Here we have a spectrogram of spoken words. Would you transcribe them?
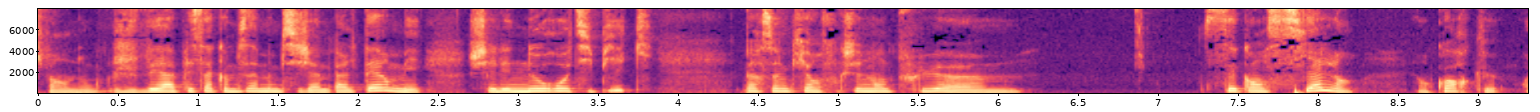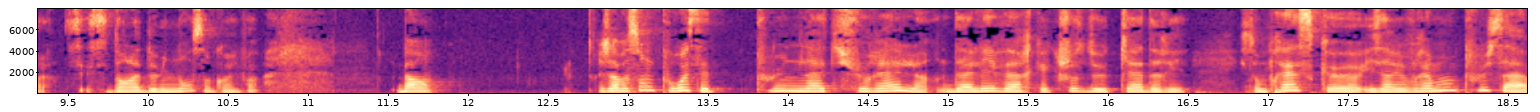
enfin, donc je vais appeler ça comme ça, même si j'aime pas le terme, mais chez les neurotypiques, personnes qui ont un fonctionnement plus euh, séquentiel, et encore que, voilà, c'est dans la dominance, encore une fois, ben, j'ai l'impression que pour eux, c'est plus naturel d'aller vers quelque chose de cadré. Ils sont presque, ils arrivent vraiment plus à,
